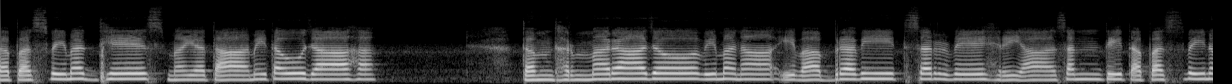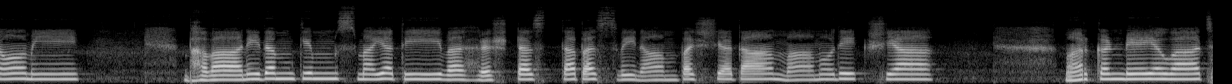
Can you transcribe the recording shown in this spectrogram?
तपस्वि मध्ये स्मयतामितौजाः तं धर्मराजो विमना इवाब्रवीत् सर्वे ह्रिया सन्ति तपस्विनोमि भवानिदं किं स्मयतीव हृष्टस्तपस्विनां पश्यतां मामुदीक्ष्य। मार्कण्डेय उवाच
